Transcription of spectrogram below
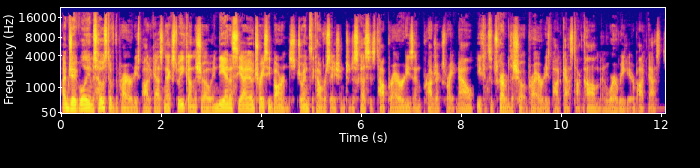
I'm Jake Williams, host of the Priorities Podcast. Next week on the show, Indiana CIO Tracy Barnes joins the conversation to discuss his top priorities and projects right now. You can subscribe to the show at prioritiespodcast.com and wherever you get your podcasts.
